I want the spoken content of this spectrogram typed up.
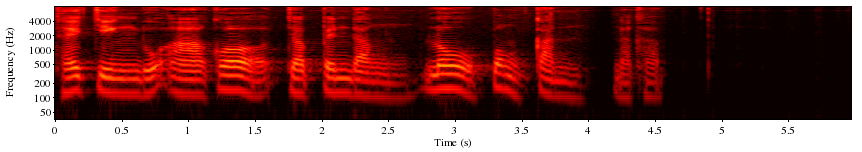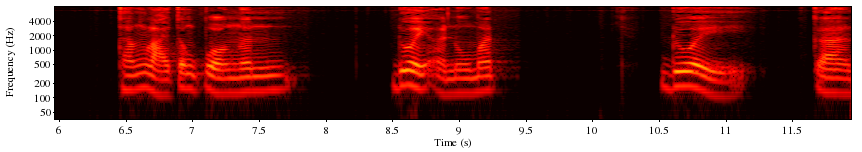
แท้จริงดูอาก็จะเป็นดังโล่ป้องกันนะครับ ทั้งหลายต้องปวงนั้นด้วยอนุมัติ ด้วยการ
